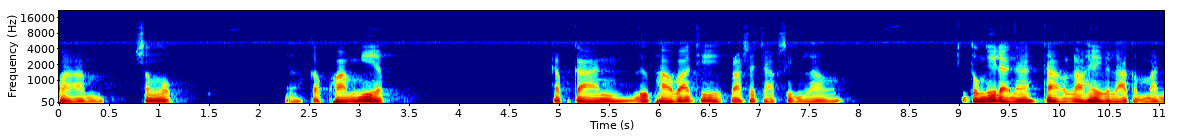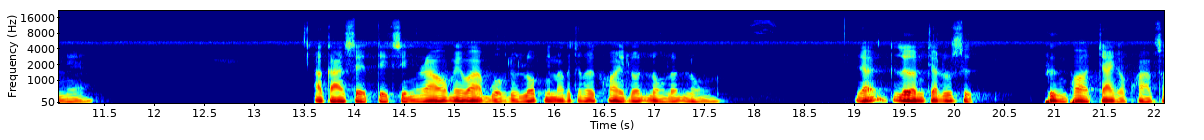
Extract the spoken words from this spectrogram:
ความสงบนะกับความเงียบ กับการหรือภาวะที่ปราศจากสิ่งเรา ตรงนี้แหละนะ ถ้าเราให้เวลากับมันเนี่ย อาการเสพติดสิ่งเราไม่ว่าบวกหรือลบนี่มันก็จะค่อยๆ ลดลงลดลง และเริ่มจะรู้สึกพึงพอใจกับความส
